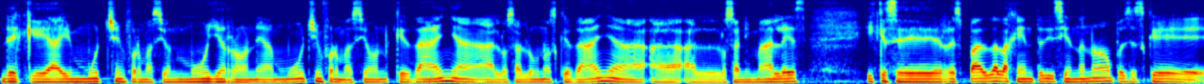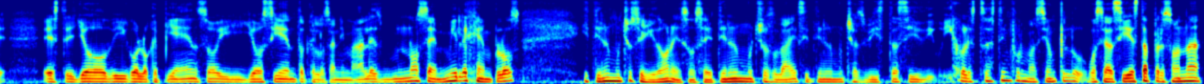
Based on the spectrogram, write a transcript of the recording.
de que hay mucha información muy errónea, mucha información que daña a los alumnos, que daña a, los animales y que se respalda a la gente diciendo, no, pues es que este, yo digo lo que pienso y yo siento que los animales, no sé, mil ejemplos y tienen muchos seguidores, o sea, tienen muchos likes y tienen muchas vistas y digo, híjole, toda esta información que lo, o sea, si esta persona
